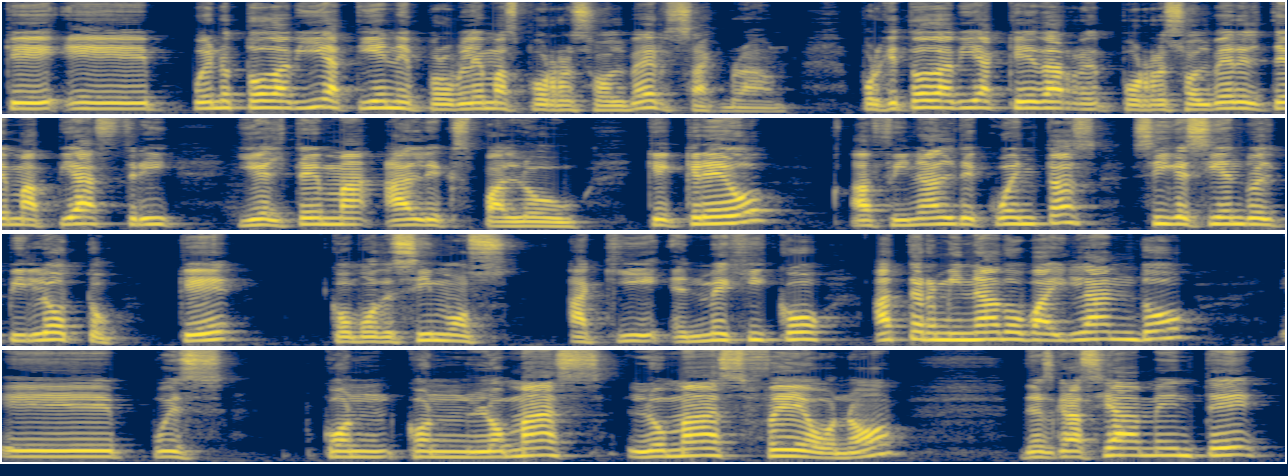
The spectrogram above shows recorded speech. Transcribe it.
que, eh, bueno, todavía tiene problemas por resolver Zach Brown, porque todavía queda por resolver el tema Piastri y el tema Alex Palou, que creo, a final de cuentas, sigue siendo el piloto que, como decimos aquí en México, ha terminado bailando eh, pues con, con, lo, más, lo más feo, ¿no? Desgraciadamente,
